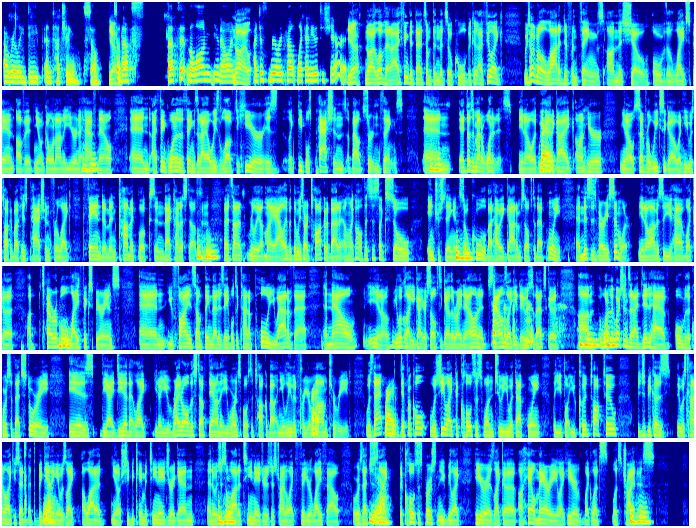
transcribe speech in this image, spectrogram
are really deep and touching. So yeah. so that's that's it in the long, you know, and no, I, I, just really felt like I needed to share it. Yeah, no, I love that. I think that that's something that's so cool because I feel like we've talked about a lot of different things on this show over the lifespan of it, you know, going on a year and a half mm-hmm. now. And I think one of the things that I always love to hear is like people's passions about certain things. Mm-hmm. And mm-hmm. it doesn't matter what it is. You know, like we right. had a guy on here, you know, several weeks ago and he was talking about his passion for like fandom and comic books and that kind of stuff. Mm-hmm. And that's not really up my alley. But then we started talking about it. I'm like, oh, this is like so interesting and mm-hmm. so cool about how he got himself to that point. And this is very similar. You know, obviously you have like a, a terrible mm-hmm. life experience and you find something that is able to kind of pull you out of that. And now, you know, you look like you got yourself together right now, and it sounds like you do. So that's good. Um, mm-hmm. One of the mm-hmm. questions that I did have over the course of that story is the idea that, like, you know, you write all the stuff down that you weren't supposed to talk about and you leave it for your right. mom to read. Was that right. difficult? Was she like the closest one to you at that point that you thought you could talk to? Just because it was kind of like you said at the beginning, yeah. it was like a lot of, you know, she became a teenager again and it was just mm-hmm. a lot of teenagers just trying to like figure life out? Or was that just yeah. like the closest person you'd be like, here as like a, a Hail Mary, like here, like let's let's try mm-hmm. this?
